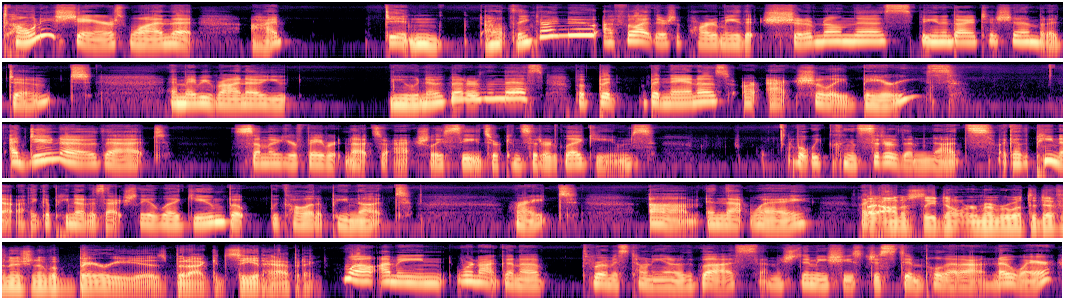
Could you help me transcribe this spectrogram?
Tony shares one that I didn't. I don't think I knew. I feel like there's a part of me that should have known this, being a dietitian, but I don't. And maybe Rhino, you you would know better than this. But but bananas are actually berries. I do know that some of your favorite nuts are actually seeds or considered legumes, but we consider them nuts. Like a peanut, I think a peanut is actually a legume, but we call it a peanut, right? Um, in that way. I honestly don't remember what the definition of a berry is, but I could see it happening. Well, I mean, we're not going to throw Miss Tony under the bus. I'm assuming she's just didn't pull that out of nowhere.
